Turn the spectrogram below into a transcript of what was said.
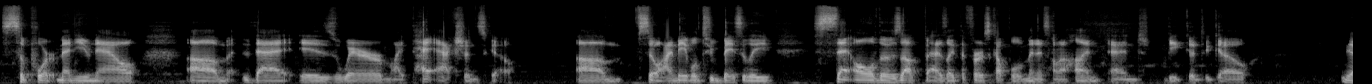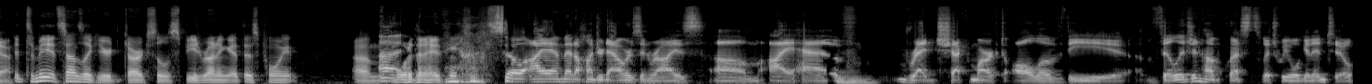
support menu now um, that is where my pet actions go. Um, so I'm able to basically set all of those up as like the first couple of minutes on a hunt and be good to go. Yeah. It, to me, it sounds like you're Dark Souls speed running at this point, um, Uh, more than anything else. So I am at 100 hours in Rise. Um, I have Mm. red check marked all of the village and hub quests, which we will get into.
